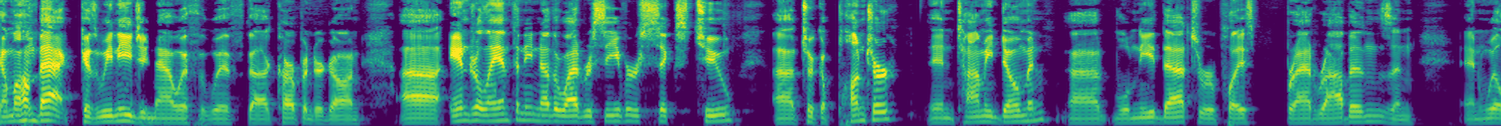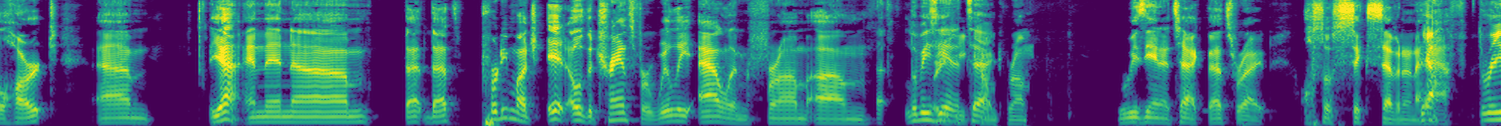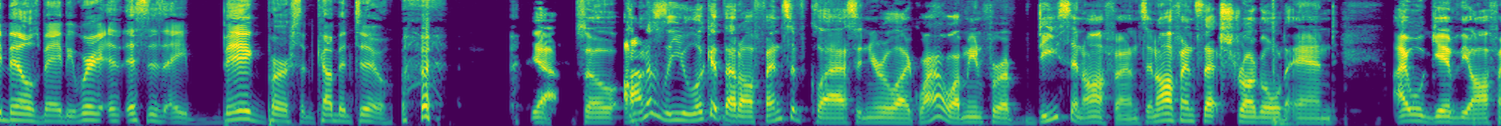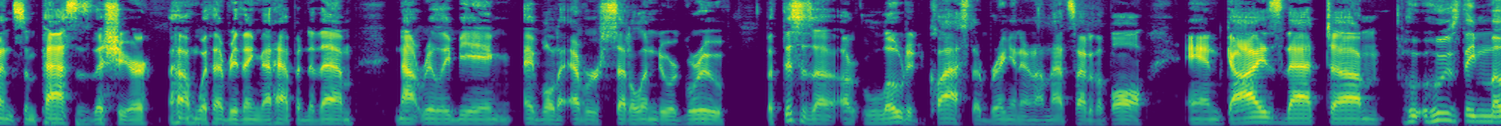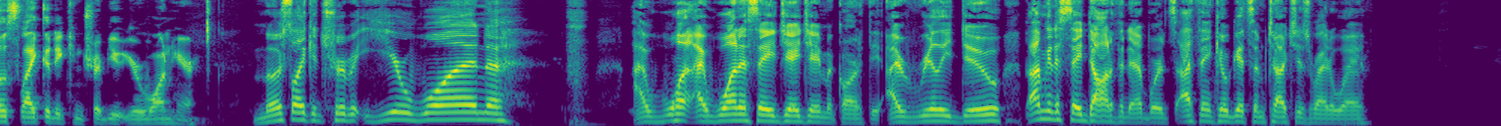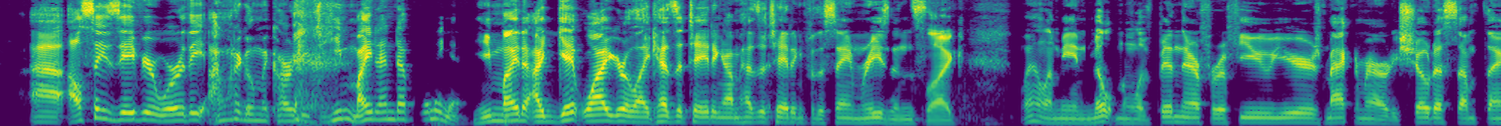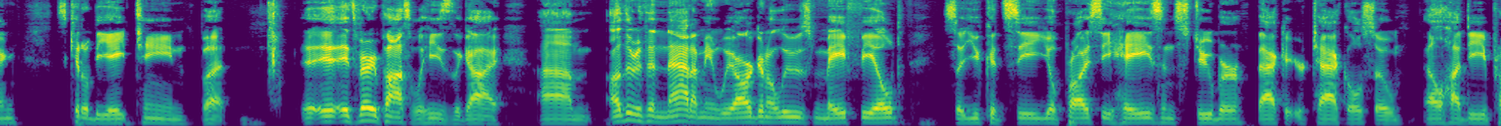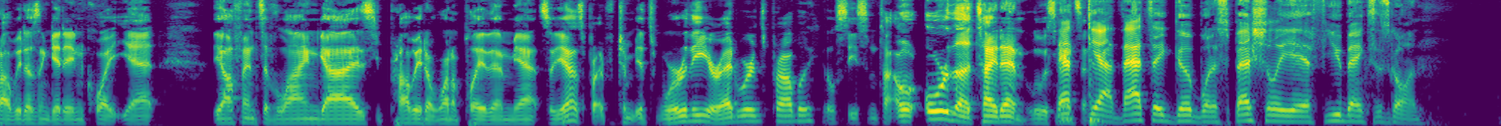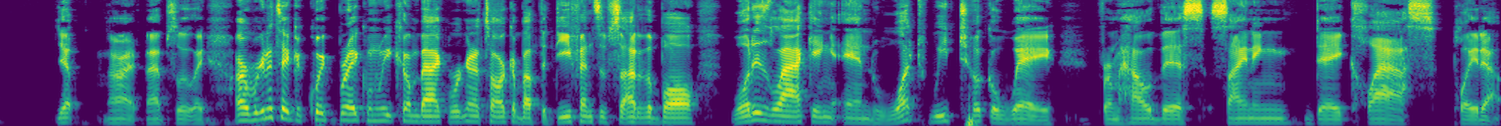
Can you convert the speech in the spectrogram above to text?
Come on back because we need you now with with uh, Carpenter gone. Uh, Andrew Anthony, another wide receiver, six two, uh, took a punter in Tommy Doman. Uh, we'll need that to replace Brad Robbins and and Will Hart. Um, yeah, and then um, that that's pretty much it. Oh, the transfer, Willie Allen from um, Uh, Louisiana Tech. from? Louisiana Tech. That's right. Also six seven and a half. Yeah. Three bills, baby. We're this is a big person coming too. Yeah. So honestly, you look at that offensive class and you're like, wow, I mean, for a decent offense, an offense that struggled, and I will give the offense some passes this year um, with everything that happened to them, not really being able to ever settle into a groove. But this is a, a loaded class they're bringing in on that side of the ball. And guys that, um, who, who's the most likely to contribute year one here? Most likely contribute year one. I want I want to say JJ McCarthy. I really do. But I'm going to say Donovan Edwards. I think he'll get some touches right away. Uh, I'll say Xavier Worthy. I want to go McCarthy. he might end up winning it. He might. I get why you're like hesitating. I'm hesitating for the same reasons. Like, well, I mean, Milton will have been there for a few years. McNamara already showed us something. This kid will be 18, but it, it's very possible he's the guy. Um, other than that, I mean, we are going to lose Mayfield. So you could see, you'll probably see Hayes and Stueber back at your tackle. So El Hadi probably doesn't get in quite yet. The offensive line guys, you probably don't want to play them yet. So yeah, it's probably, it's Worthy or Edwards probably. You'll see some time, or, or the tight end Louis That's Hansen. yeah, that's a good one, especially if Eubanks is gone. Yep. All right. Absolutely. All right. We're going to take a quick break. When we come back, we're going to talk about the defensive side of the ball, what is lacking, and what we took away from how this signing day class played out.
